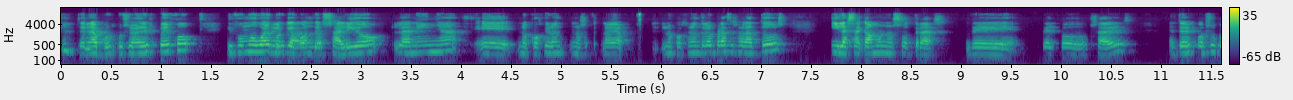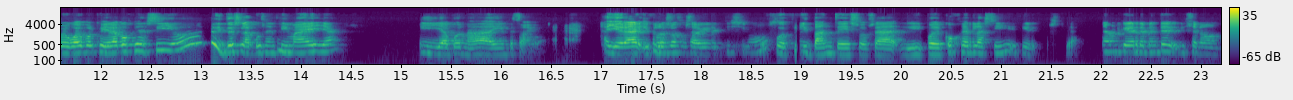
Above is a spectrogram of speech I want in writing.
Entonces nada, pues pusieron el espejo y fue muy guay porque Flipante. cuando salió la niña eh, nos cogieron, nos, nos cogieron de los brazos a las dos y la sacamos nosotras de, del todo, ¿sabes? Entonces fue súper guay porque yo la cogí así, ¡ay! entonces la puse encima a ella y ya pues nada, ahí empezó a, a llorar y Con los pues ojos abiertísimos. fue flipante eso, o sea, y poder cogerla así y decir, hostia. Porque de repente dijeron,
